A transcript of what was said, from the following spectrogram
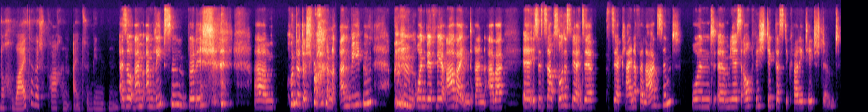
noch weitere Sprachen einzubinden. Also am, am liebsten würde ich ähm, hunderte Sprachen anbieten und wir, wir arbeiten dran. Aber äh, es ist auch so, dass wir ein sehr, sehr kleiner Verlag sind und äh, mir ist auch wichtig, dass die Qualität stimmt.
